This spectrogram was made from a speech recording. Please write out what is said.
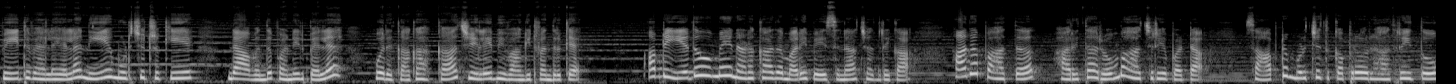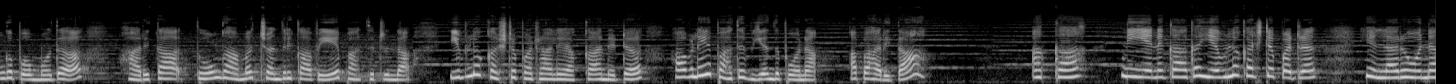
வீட்டு வேலையெல்லாம் நீயே முடிச்சிட்ருக்கியே நான் வந்து பண்ணியிருப்பேல ஒருக்காக அக்கா ஜிலேபி வாங்கிட்டு வந்திருக்கேன். அப்படி எதுவுமே நடக்காத மாதிரி பேசினா சந்திரிகா. அதை பார்த்து ஹரிதா ரொம்ப ஆச்சரியப்பட்டா. சாப்பிட்டு முடிச்சதுக்கப்புறம் ராத்திரி தூங்க போகும்போது ஹரிதா தூங்காமல் சந்திரிகாவையே பார்த்துட்டு இருந்தா. இவ்வளோ கஷ்டப்படுறாளே அக்கான்னுட்டு அவளையே பார்த்து வியந்து போனா. அப்போ ஹரிதா அக்கா நீ எனக்காக எவ்வளோ கஷ்டப்படுற? எல்லாரும் உன்னை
